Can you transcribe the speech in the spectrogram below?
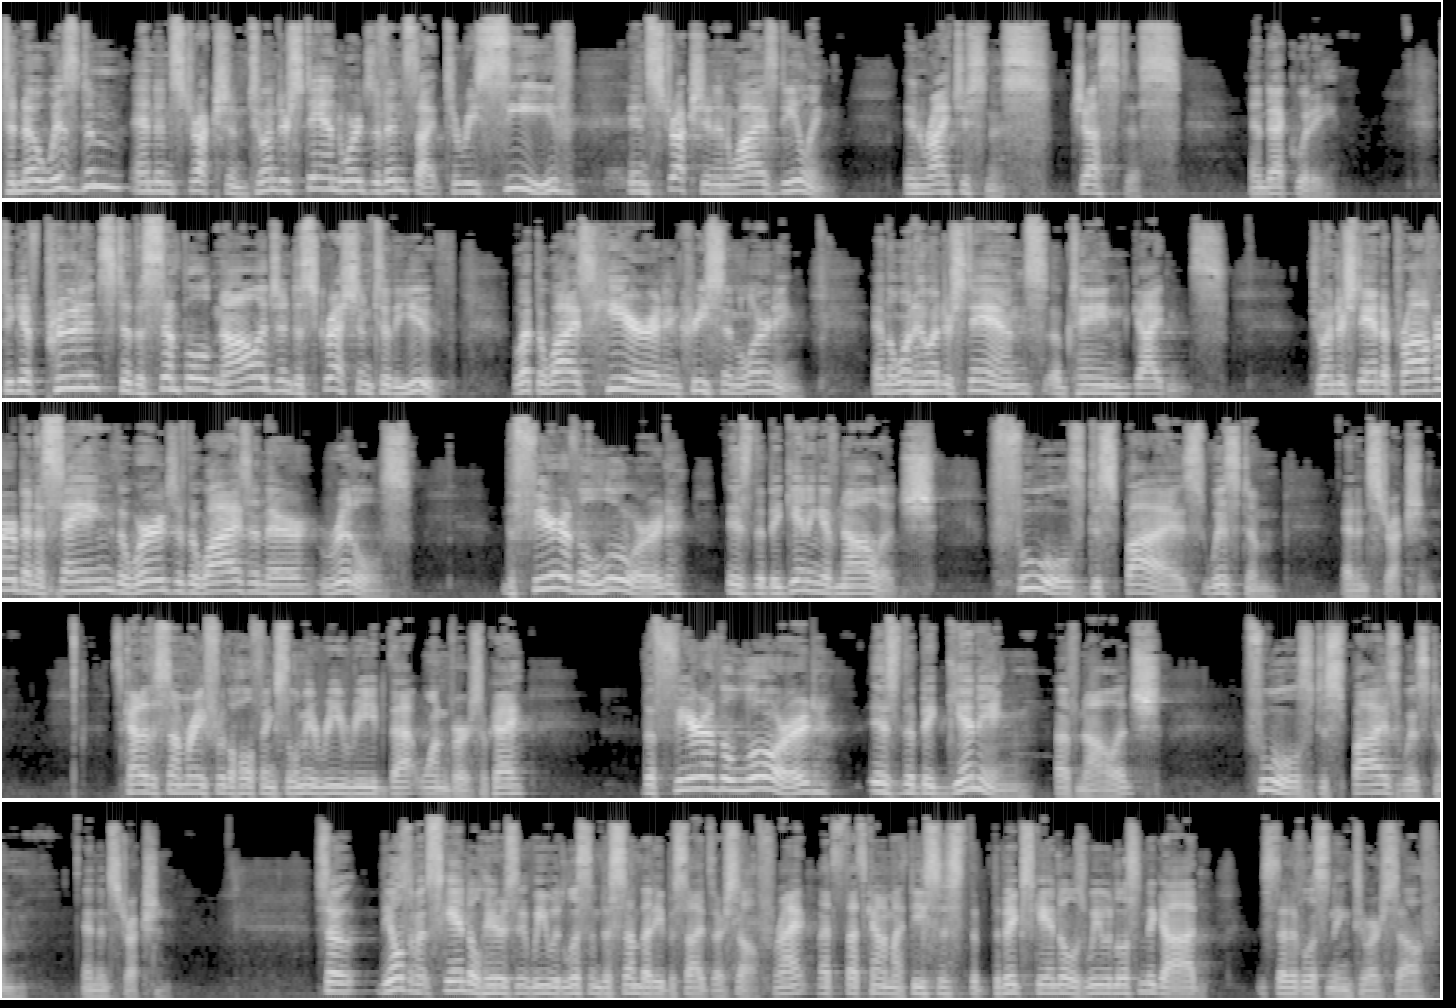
to know wisdom and instruction, to understand words of insight, to receive instruction in wise dealing, in righteousness, justice, and equity, to give prudence to the simple, knowledge and discretion to the youth. Let the wise hear and increase in learning, and the one who understands obtain guidance. To understand a proverb and a saying, the words of the wise and their riddles. The fear of the Lord is the beginning of knowledge. Fools despise wisdom and instruction. It's kind of the summary for the whole thing, so let me reread that one verse, okay? The fear of the Lord is the beginning of knowledge. Fools despise wisdom and instruction. So the ultimate scandal here is that we would listen to somebody besides ourselves, right? That's, that's kind of my thesis. The, the big scandal is we would listen to God instead of listening to ourselves.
